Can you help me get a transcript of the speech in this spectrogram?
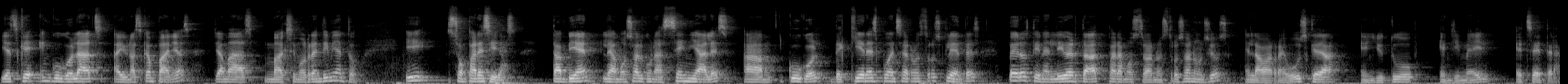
Y es que en Google Ads hay unas campañas llamadas máximo rendimiento y son parecidas. También le damos algunas señales a Google de quiénes pueden ser nuestros clientes, pero tienen libertad para mostrar nuestros anuncios en la barra de búsqueda, en YouTube, en Gmail, etc.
